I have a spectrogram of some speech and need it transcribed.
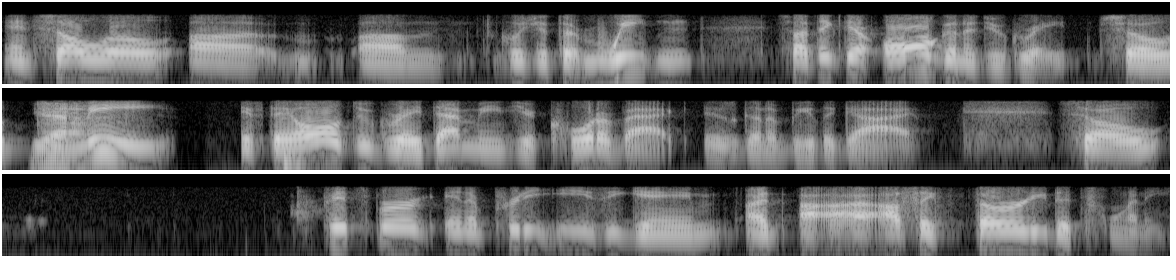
and so will uh, um, who's your third? Wheaton. So I think they're all going to do great. So to yeah. me, if they all do great, that means your quarterback is going to be the guy. So Pittsburgh in a pretty easy game. I, I I'll say 30 to 20.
